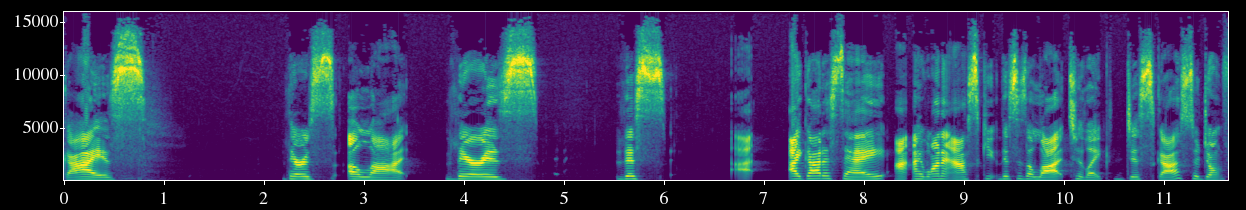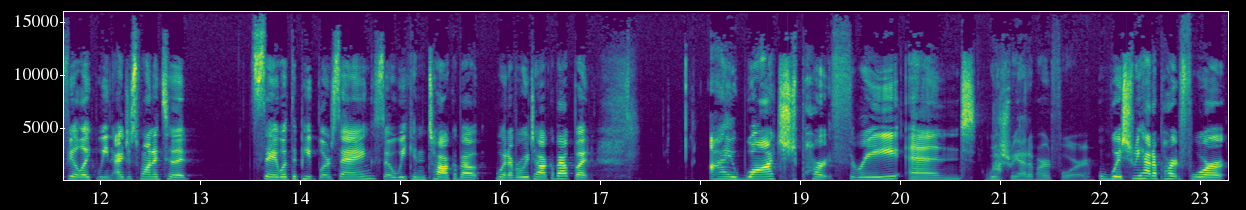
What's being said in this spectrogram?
Guys, there's a lot. There is this. I, I gotta say, I, I want to ask you. This is a lot to like discuss, so don't feel like we. I just wanted to say what the people are saying, so we can talk about whatever we talk about. But I watched part three and Wish we had a part four. wish we had a part four.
